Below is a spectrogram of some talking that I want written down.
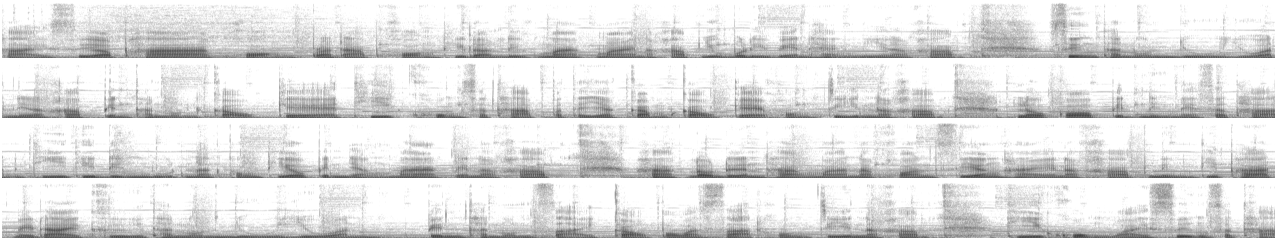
ขายเสื้อผ้าของประดับของที่ระลึกมากมายนะครับ อยู่บริเวณแห่งนี้นะครับ ซึ่งถนนอยู่หยวนนี่นะครับ เป็นถนนเก่าแก่ที่คงสถาปัตยกรรมเก่าแก่ของจีนนะครับ แล้วก็เป็นหนึ่งในสถานที่ที่ดึงดูดนักท่องเที่ยวเป็นอย่างมากเลยนะครับ หากเราเดินทางมานครเซี่ยงไฮ้นะครับหนึ่งที่พลาดไม่ได้คือถนนอยู่หยวนเป็นถนนสายเก่าประวัติศาสตร์ของจีนนะครับ ที่คงไว้ซึ่งสถา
